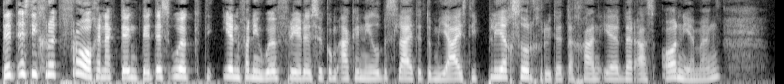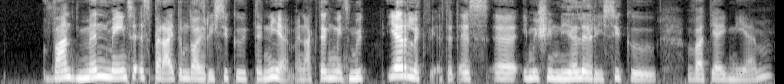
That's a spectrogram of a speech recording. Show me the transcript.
Dit is die groot vraag en ek dink dit is ook die, een van die hoofredes hoekom ek en Neil besluit het om juist die pleegsorgroete te gaan eerder as aanneming want min mense is bereid om daai risiko te neem en ek dink mense moet eerlik wees dit is 'n uh, emosionele risiko wat jy neem.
